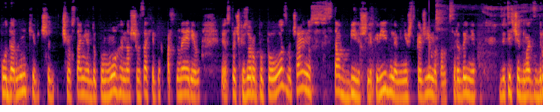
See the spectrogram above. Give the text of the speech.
подарунків чи чи останньої допомоги наших західних партнерів е, з точки зору ППО, звичайно, став більш ліквідним ніж, скажімо, там в середині 2022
